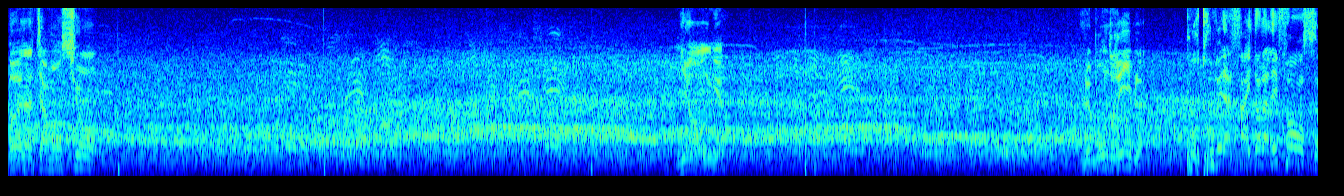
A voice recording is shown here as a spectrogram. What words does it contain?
Bonne intervention. Nyang. Le bon dribble pour trouver la faille dans la défense.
